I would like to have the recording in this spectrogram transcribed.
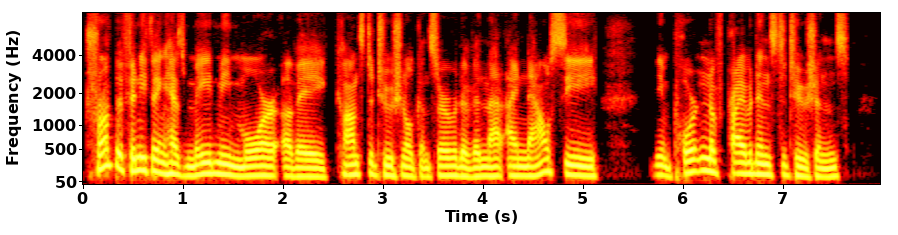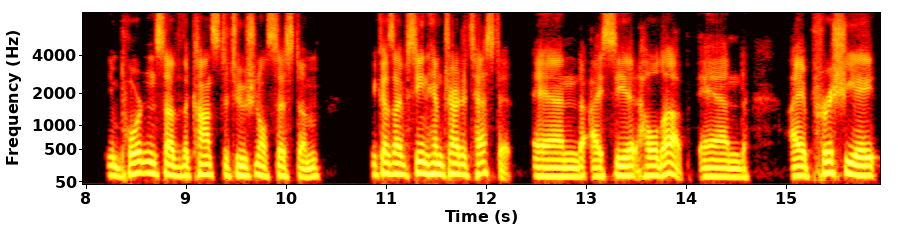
Trump, if anything, has made me more of a constitutional conservative in that I now see the importance of private institutions, the importance of the constitutional system because I've seen him try to test it and I see it hold up. And I appreciate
